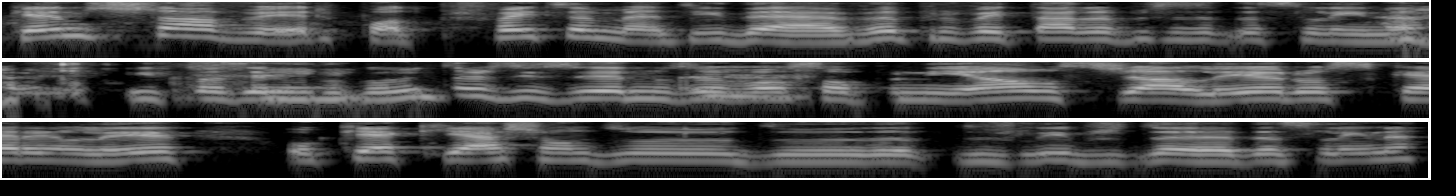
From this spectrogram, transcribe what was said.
Quem nos está a ver pode perfeitamente e deve aproveitar a presença da Celina e fazer Sim. perguntas, dizer-nos a vossa opinião, se já leram ou se querem ler, o que é que acham do, do, dos livros da, da Celina,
